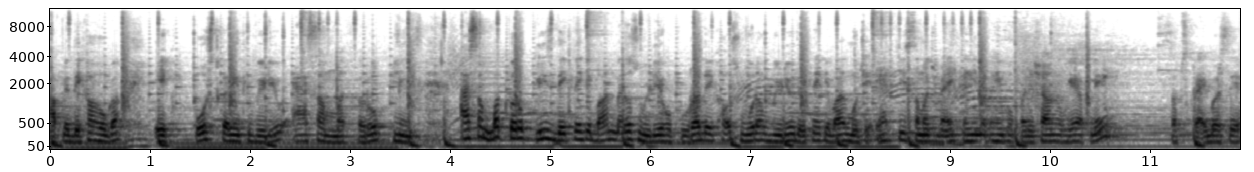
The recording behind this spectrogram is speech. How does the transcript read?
आपने देखा होगा, एक पोस्ट करी थी वीडियो ऐसा मत करो प्लीज़ ऐसा मत करो प्लीज़ देखने के बाद मैंने उस वीडियो को पूरा देखा, उस पूरा वीडियो देखने के बाद मुझे एक चीज़ समझ में आई, कहीं ना कहीं वो परेशान हो गए अपने सब्सक्राइबर से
